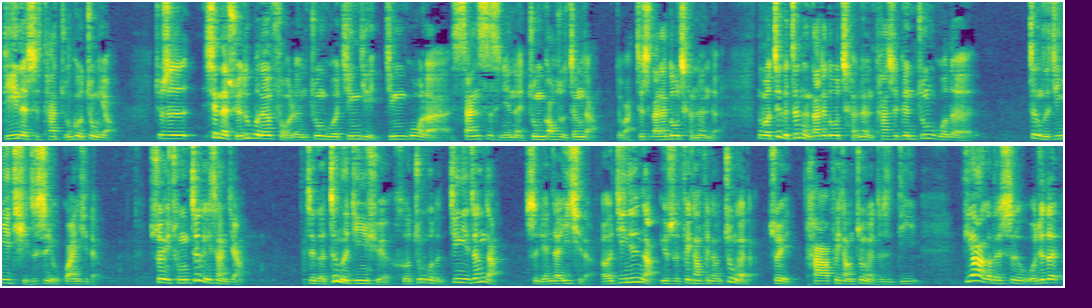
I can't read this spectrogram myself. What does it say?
第一呢，是它足够重要，就是现在谁都不能否认中国经济经过了三四十年的中高速增长，对吧？这是大家都承认的。那么这个增长大家都承认，它是跟中国的政治经济体制是有关系的。所以从这个意义上讲，这个政治经济学和中国的经济增长是连在一起的，而经济增长又是非常非常重要的，所以它非常重要，这是第一。第二个呢是，我觉得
